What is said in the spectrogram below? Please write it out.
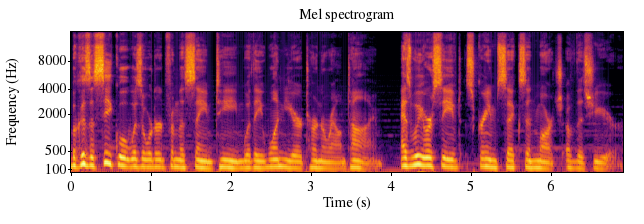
because a sequel was ordered from the same team with a one year turnaround time, as we received Scream 6 in March of this year.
